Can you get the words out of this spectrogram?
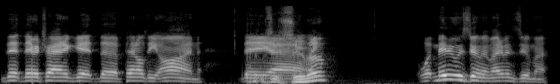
that they were trying to get the penalty on. They Was it uh, Zouma? like, what maybe it was Zouma. It might have been Zouma.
